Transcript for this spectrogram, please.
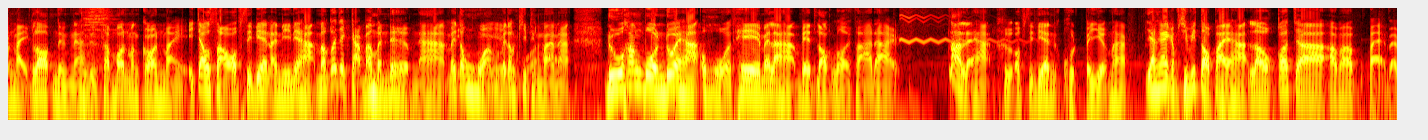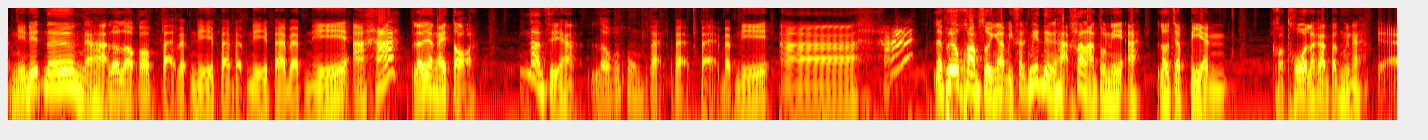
รใหม่อีกรอบหนึ่งนะหรือซัมมอนมังกรใหม่ไอ้เจ้าเสาออ s ซิเดียนอันนี้เนี่ยฮะมันก็จะกลับมาเหมือนเดิมนะฮะไม่ต้องห่วงไม่ต้องคิดถึงมันนะดูข้างบนด้วยฮะโอ้โหเท่ไหมล่ะฮะเบดล็อกลอยฟ้าได้นั่นแหละฮะ คือออ s ซิเดียนขุดไปเยอะมาก ยังไงกับชีวิตต่อไปฮะ เราก็จะเอามาแปะแบบนี้นิดนึงนะฮะ แล้วเราก็แปะแบบนี้ แปะแบบนี้ แปะแบบนี้ อะฮะ แล้วยังไงต่อ นั่นสิฮะ เราก็คงแปะแปะแปะแบบนี้ อ่าฮะและเพื่อความสวยงามอีกสักนิดหนึ่งฮะ ข้างหลังตรงนี้อะ เราจะเปลี่ยนขอโทษแล้วกันแป๊บหนึงนะเอ่อ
